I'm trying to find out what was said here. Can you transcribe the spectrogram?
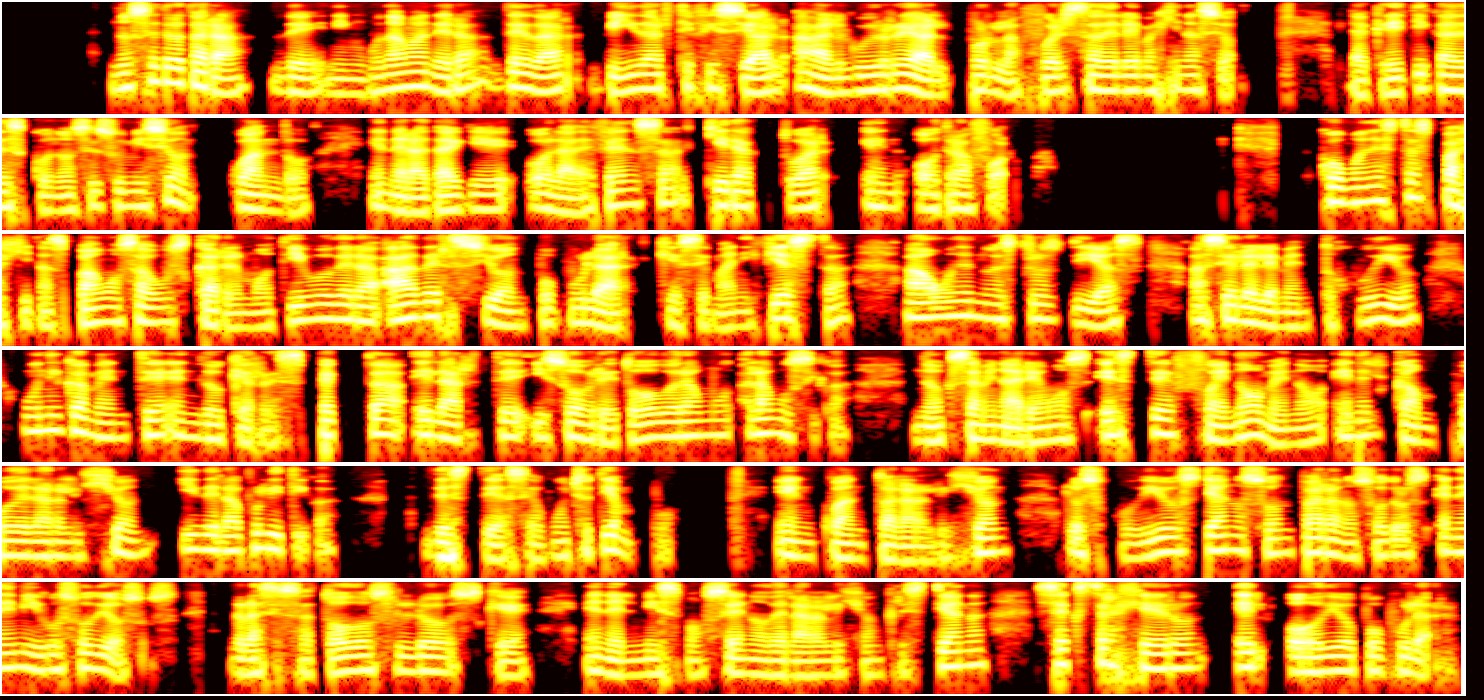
No se tratará de ninguna manera de dar vida artificial a algo irreal por la fuerza de la imaginación. La crítica desconoce su misión cuando, en el ataque o la defensa, quiere actuar en otra forma. Como en estas páginas vamos a buscar el motivo de la aversión popular que se manifiesta aún en nuestros días hacia el elemento judío, únicamente en lo que respecta el arte y sobre todo a la música, no examinaremos este fenómeno en el campo de la religión y de la política desde hace mucho tiempo. En cuanto a la religión, los judíos ya no son para nosotros enemigos odiosos, gracias a todos los que, en el mismo seno de la religión cristiana, se extrajeron el odio popular.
